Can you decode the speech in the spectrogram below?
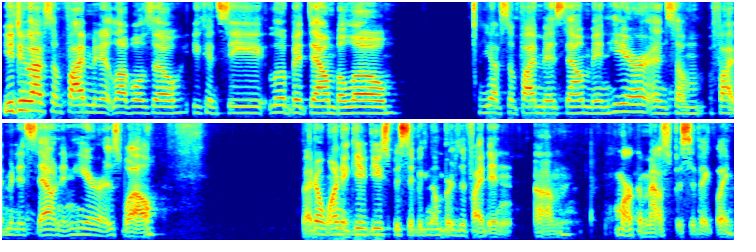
You do have some five minute levels though. You can see a little bit down below. You have some five minutes down in here and some five minutes down in here as well. But I don't want to give you specific numbers if I didn't um, mark them out specifically.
